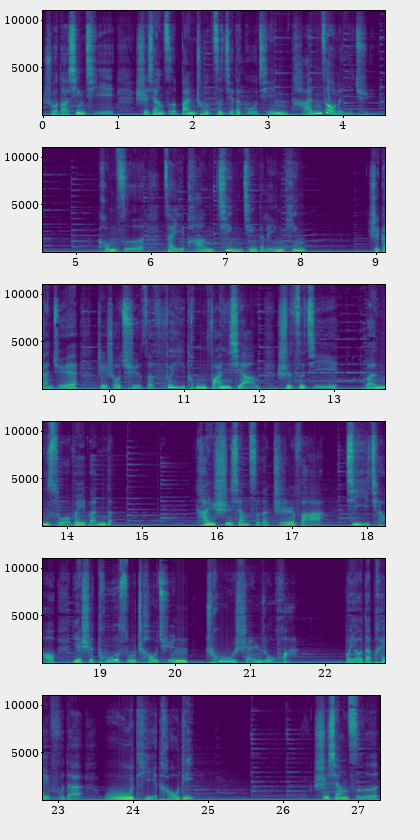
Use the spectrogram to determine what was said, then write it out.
说到兴起，石香子搬出自己的古琴，弹奏了一曲。孔子在一旁静静的聆听，只感觉这首曲子非同凡响，是自己闻所未闻的。看诗襄子的指法技巧，也是脱俗超群、出神入化，不由得佩服的五体投地。诗襄子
